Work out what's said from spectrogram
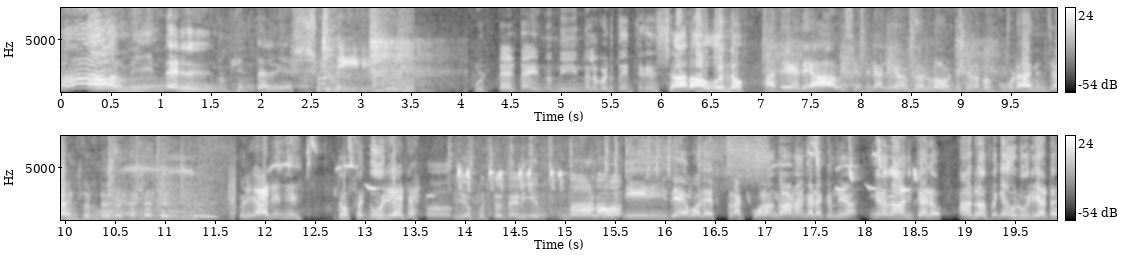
ആ നീന്തൽ നീന്തൽ യശോദേ. കുട്ടേട്ട ഇന്ന് നീന്തൽ പഠിത്തം ഇച്ചിരി ഉഷാറാവുമല്ലോ. അതെ അതെ. ആവശ്യത്തിലധികം വെള്ളമുണ്ട്. ചിലപ്പോ കൂടാനും ചാൻസ് ഉണ്ട്. ഒരു കാര്യം ചെയ്യും. ഡ്രസ്സൊക്കെ ഉരിയാട്ടെ. അയ്യോ എനിക്ക് നാണമാ നീ ഇനി ഇതേപോലെ എത്ര കുളം കാണാൻ കിടക്കുന്നയാ? ഇങ്ങനെ നാണിച്ചാലോ? ആ ഡ്രസ്സൊക്കെ അങ്ങോട്ട് ഉരിയാട്ടെ.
